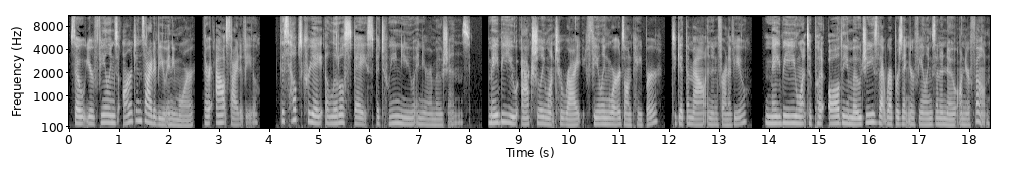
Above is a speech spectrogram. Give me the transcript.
So your feelings aren't inside of you anymore, they're outside of you. This helps create a little space between you and your emotions. Maybe you actually want to write feeling words on paper to get them out and in front of you. Maybe you want to put all the emojis that represent your feelings in a note on your phone.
